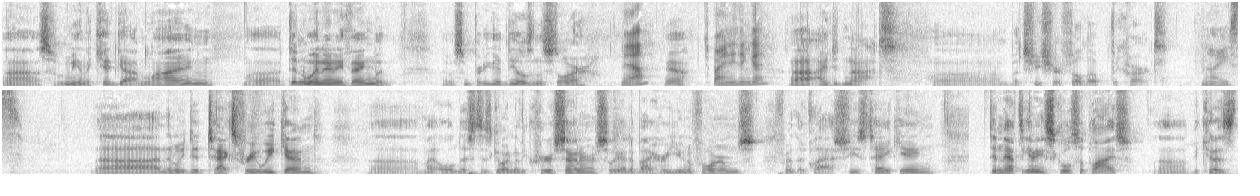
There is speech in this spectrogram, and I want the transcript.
Uh, so me and the kid got in line. Uh, didn't win anything, but there was some pretty good deals in the store. Yeah? Yeah. Did you buy anything good? Uh, I did not. Uh, but she sure filled up the cart. Nice. Uh, and then we did tax free weekend. Uh, my oldest is going to the career center, so we had to buy her uniforms for the class she's taking. Didn't have to get any school supplies uh, because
